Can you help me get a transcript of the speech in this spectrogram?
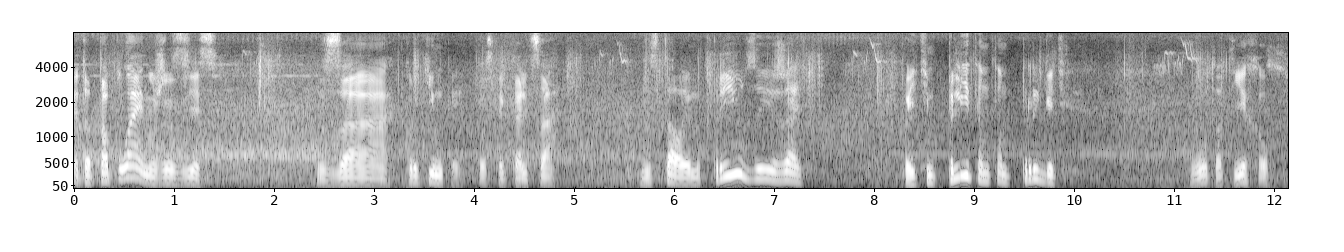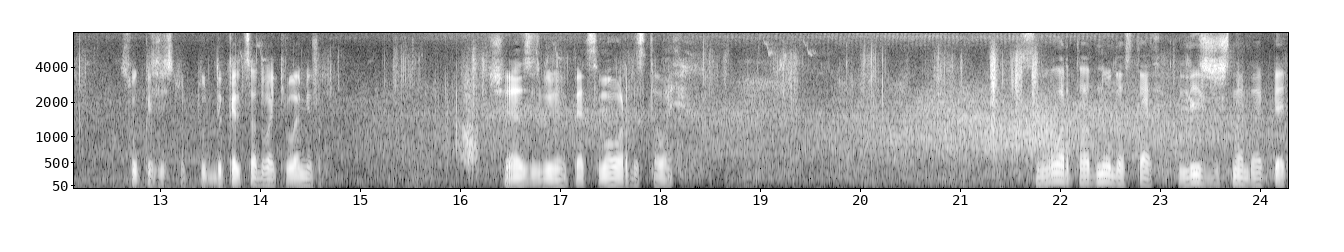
Это топлайн уже здесь. За крутинкой после кольца. Не стал я на приют заезжать. По этим плитам там прыгать. Вот отъехал. Сколько здесь? Тут, тут до кольца 2 километра. Сейчас здесь будем опять самовар доставать. Самовар-то одно достать. Лезть же надо опять.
